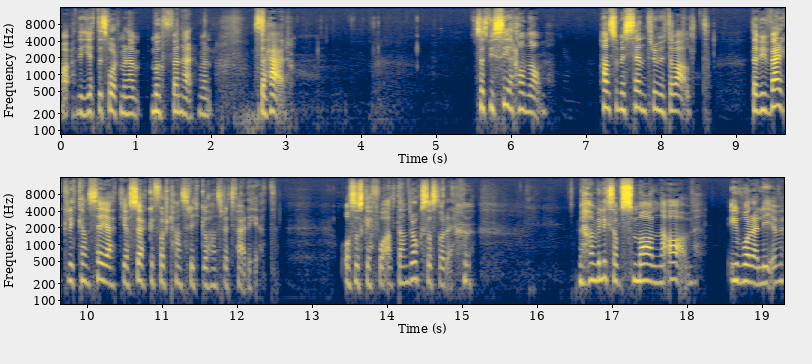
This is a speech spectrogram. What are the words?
Ja, det är jättesvårt med den här muffen här, men så här. Så att vi ser honom. Han som är centrum utav allt. Där vi verkligen kan säga att jag söker först hans rike och hans rättfärdighet. Och så ska jag få allt det andra också, står det. Men han vill liksom smalna av i våra liv.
